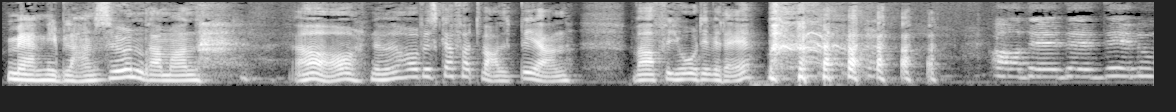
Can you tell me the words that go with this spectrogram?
men ibland så undrar man Ja, nu har vi skaffat valp igen. Varför gjorde vi det? Ja, det, det, det är nog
